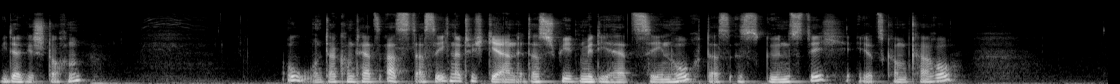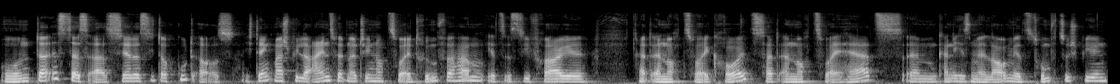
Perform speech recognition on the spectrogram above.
wieder gestochen. Oh, und da kommt Herz Ass, das sehe ich natürlich gerne. Das spielt mir die Herz 10 hoch, das ist günstig. Jetzt kommt Karo. Und da ist das Ass. Ja, das sieht doch gut aus. Ich denke mal, Spieler 1 wird natürlich noch zwei Trümpfe haben. Jetzt ist die Frage, hat er noch zwei Kreuz, hat er noch zwei Herz? Ähm, kann ich es mir erlauben, jetzt Trumpf zu spielen?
